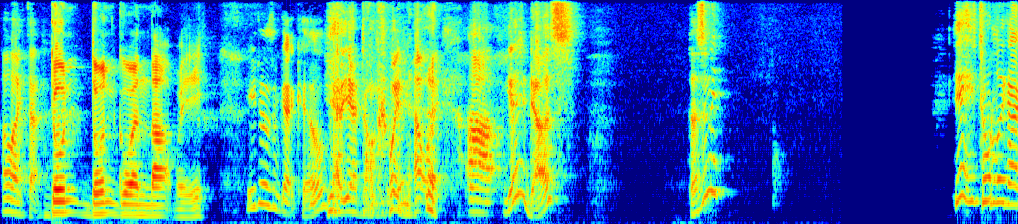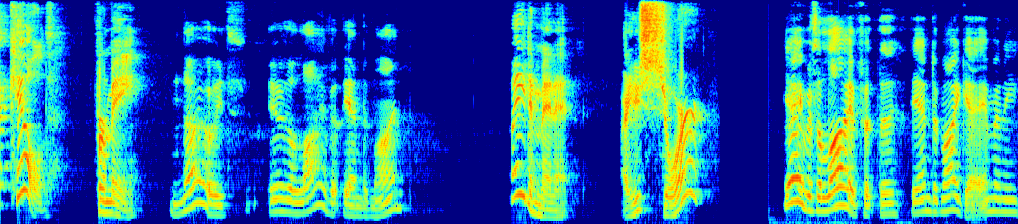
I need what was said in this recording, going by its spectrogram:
I like that. don't don't go in that way. He doesn't get killed. Yeah, yeah. Don't go in that way. Uh, yeah, he does. Doesn't he? Yeah, he totally got killed for me. No, he's, he was alive at the end of mine. Wait a minute. Are you sure? Yeah, he was alive at the, the end of my game, and he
